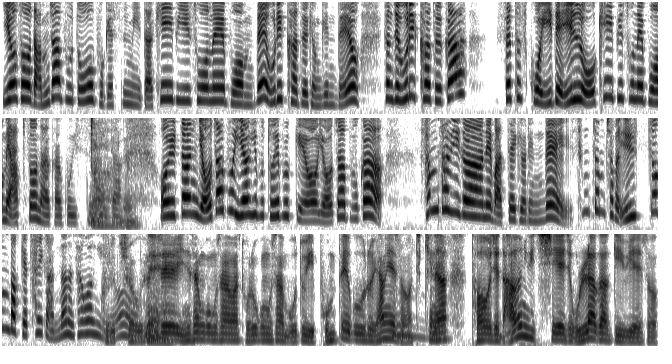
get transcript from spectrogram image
이어서 남자부도 보겠습니다. KB 손해보험대 우리카드 경기인데요. 현재 우리카드가 세트스코어 2대 1로 KB 손해보험에 앞서 나가고 있습니다. 아, 네. 어, 일단 여자부 이야기부터 해볼게요. 여자부가 3, 4위 간의 맞대결인데 승점 차가 1점밖에 차이가 안 나는 상황이에요. 그렇죠. 네. 현재 인삼공사와 도로공사 모두 이 봄배구를 향해서 음, 특히나 네. 더 이제 나은 위치에 이제 올라가기 위해서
